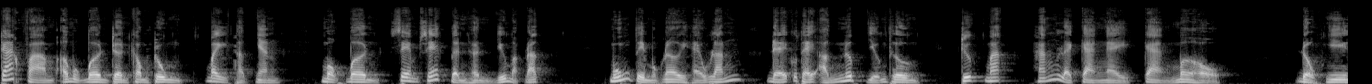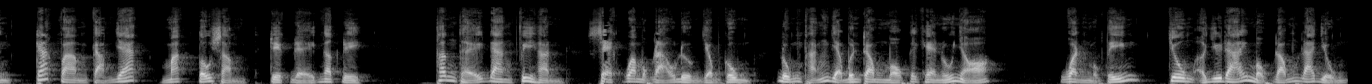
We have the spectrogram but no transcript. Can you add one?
Trác Phàm ở một bên trên không trung bay thật nhanh, một bên xem xét tình hình dưới mặt đất. Muốn tìm một nơi hẻo lánh để có thể ẩn núp dưỡng thương, trước mắt hắn lại càng ngày càng mơ hồ. Đột nhiên, Trác Phàm cảm giác mắt tối sầm, triệt để ngất đi. Thân thể đang phi hành, xẹt qua một đạo đường vòng cung, đụng thẳng vào bên trong một cái khe núi nhỏ. Quanh một tiếng, chôn ở dưới đáy một đống đá dụng.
